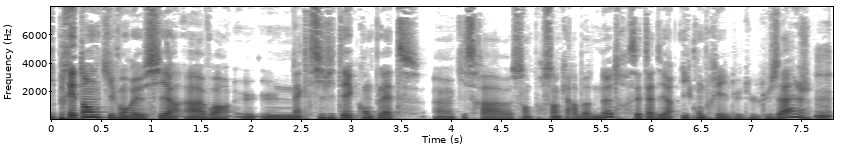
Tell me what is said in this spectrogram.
Ils prétendent qu'ils vont réussir à avoir une activité complète euh, qui sera euh, 100% carbone neutre, c'est-à-dire y compris l'u- l'usage. Mm.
